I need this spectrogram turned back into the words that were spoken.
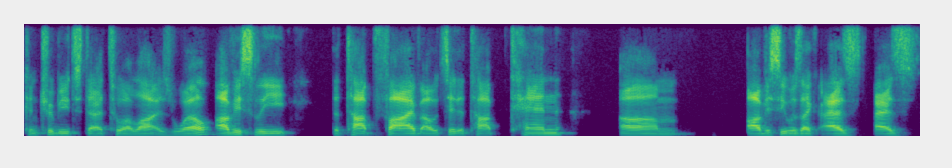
contributes that to a lot as well. Obviously, the top five, I would say the top 10 um obviously was like as as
